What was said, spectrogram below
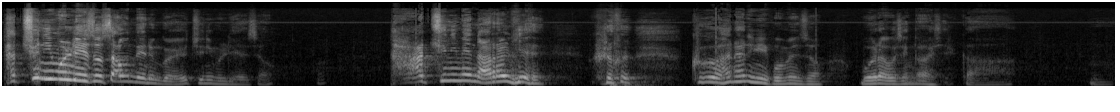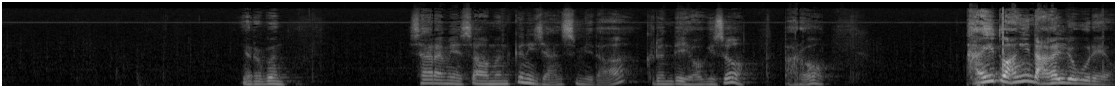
다 주님을 위해서 싸운다는 거예요. 주님을 위해서. 다 주님의 나라를 위해. 그러면 그거 하나님이 보면서 뭐라고 생각하실까? 음. 여러분, 사람의 싸움은 끊이지 않습니다. 그런데 여기서 바로 다윗 왕이 나가려고 그래요.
